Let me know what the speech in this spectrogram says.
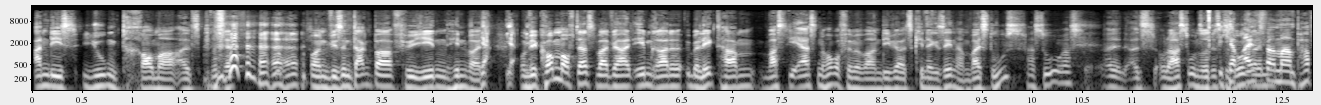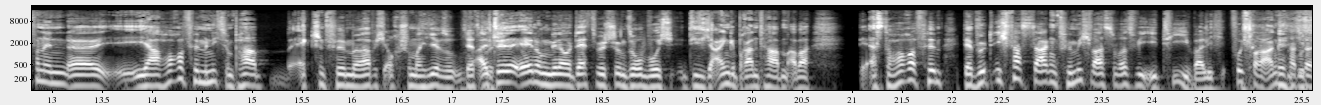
Andys Jugendtrauma als Betreff. Und wir sind dankbar für jeden Hinweis. Ja, ja. Und wir kommen auf das, weil wir halt eben gerade überlegt haben, was die ersten Horrorfilme waren, die wir als Kinder gesehen haben. Weißt du's? Hast du was? Äh, Als, oder hast du unsere Ich Diskussion? habe ein, zwei Mal ein paar von den äh, ja Horrorfilmen nicht, so ein paar Actionfilme habe ich auch schon mal hier so, so Death alte Wish. Erinnerungen, genau Death Wish und so, wo ich die sich eingebrannt haben, aber der erste Horrorfilm, der würde ich fast sagen, für mich war es sowas wie E.T., weil ich furchtbare Angst hatte.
